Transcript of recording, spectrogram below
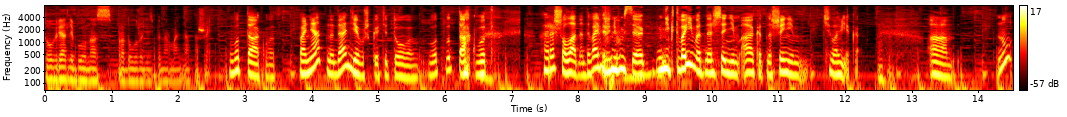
то вряд ли бы у нас продолжились бы нормальные отношения. Вот так вот. Понятно, да, девушка Титова? Вот, вот так вот. Хорошо, ладно, давай вернемся не к твоим отношениям, а к отношениям человека. Мгм. А, ну,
